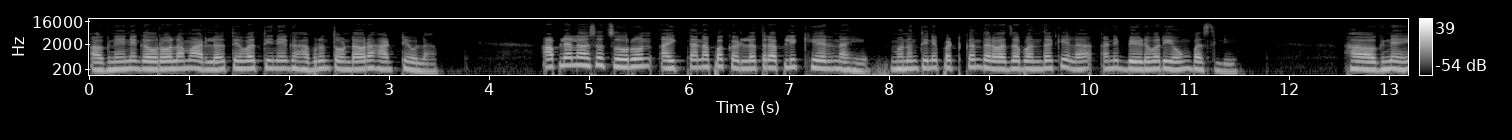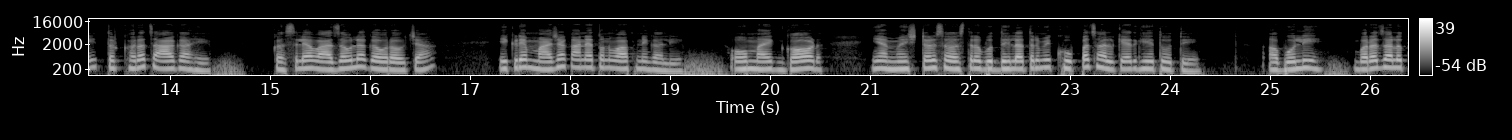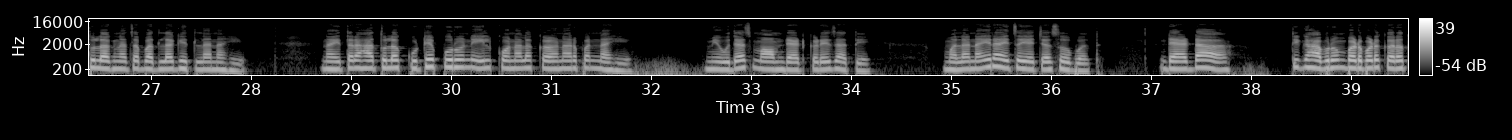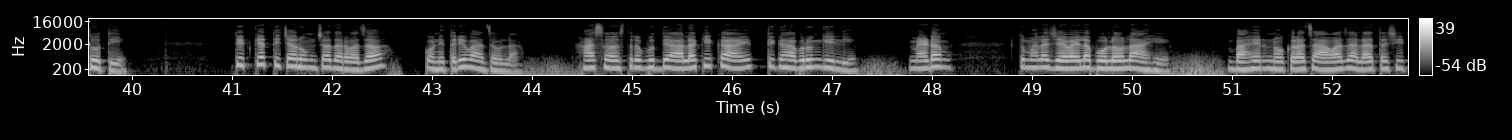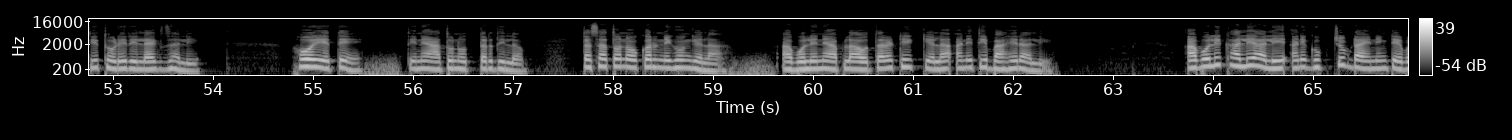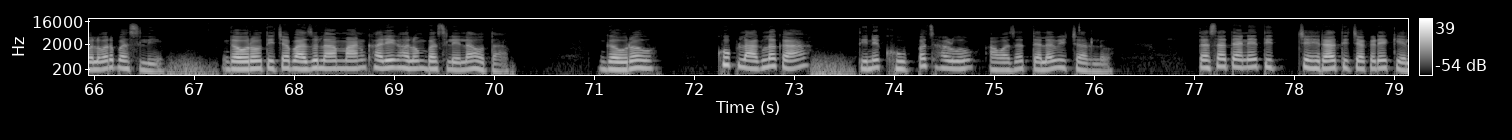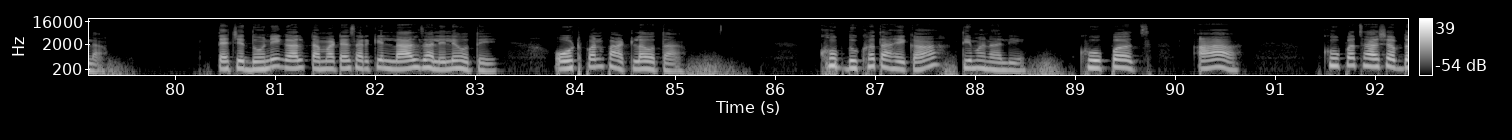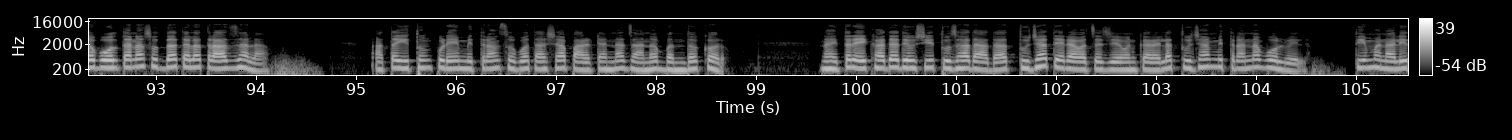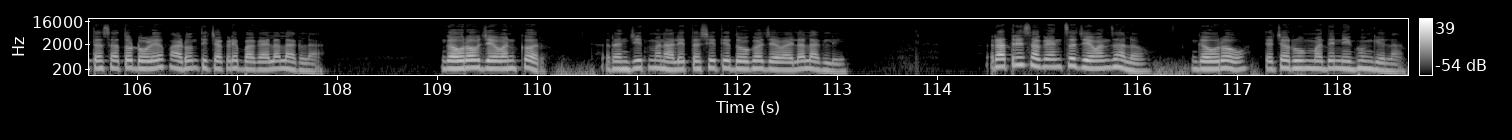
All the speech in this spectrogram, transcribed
अग्नेने गौरवला मारलं तेव्हा तिने घाबरून तोंडावर हात ठेवला. आपल्याला असं चोरून ऐकताना पकडलं तर आपली खेर नाही. म्हणून तिने पटकन दरवाजा बंद केला आणि बेडवर येऊन बसली. हा अग्नेय तर खरंच आग आहे. कसल्या वाजवल्या गौरवच्या? इकडे माझ्या कानातून वाफ निघाली. Oh my God! या मिस्टर सहस्त्रबुद्धीला तर मी खूपच हलक्यात घेत होते. अबोली बरं झालं तू लग्नाचा बदला घेतला नाही. नाहीतर हा तुला कुठे पुरून येईल कोणाला कळणार पण नाही. मी उद्याच मॉम डॅडकडे जाते. मला नाही राहायचं याच्यासोबत. डॅडा ती घाबरून बडबड करत होती. तितक्यात तिच्या रूमचा दरवाजा कोणीतरी वाजवला. हा सहस्त्रबुद्धी आला की काय ती घाबरून गेली. मॅडम तुम्हाला जेवायला बोलवलं आहे. बाहेर नोकराचा आवाज आला तशी ती थोडी रिलॅक्स झाली. हो येते. तिने आतून उत्तर दिलं. तसा तो नोकर निघून गेला. आबोलीने आपला अवतार ठीक केला आणि ती बाहेर आली. आबोली खाली आली आणि गुपचूप डायनिंग टेबलवर बसली. गौरव तिच्या बाजूला मान खाली घालून बसलेला होता. गौरव खूप लागलं का? तिने खूपच हळू आवाजात त्याला विचारलं. तसा त्याने ती चेहरा तिच्याकडे केला. त्याचे दोन्ही गाल टमाट्यासारखे लाल झालेले होते. ओठ पण फाटला होता. खूप दुखत आहे का? ती म्हणाली. खूपच. आ खूपच हा शब्द बोलताना सुद्धा त्याला त्रास झाला. आता इथून पुढे मित्रांसोबत अशा पार्ट्यांना जाणं बंद कर. नाहीतर एखाद्या दिवशी तुझा दादा तुझ्या तेरावाचं जेवण करायला तुझ्या मित्रांना बोलवेल. ती म्हणाली तसा तो डोळे फाडून तिच्याकडे बघायला लागला. गौरव जेवण कर. रणजित म्हणाले तसे ते दोघं जेवायला लागले. रात्री सगळ्यांचं जेवण झालं. गौरव त्याच्या रूममध्ये निघून गेला.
